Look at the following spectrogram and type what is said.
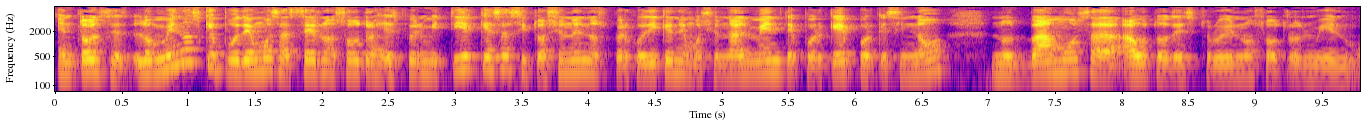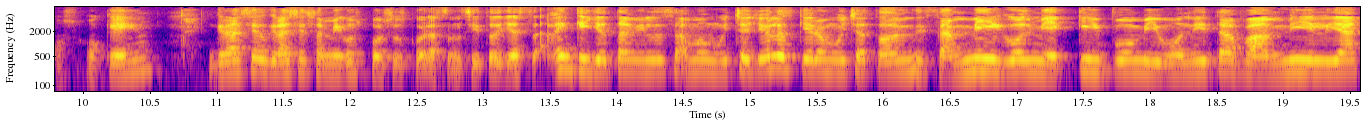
Entonces, lo menos que podemos hacer nosotros es permitir que esas situaciones nos perjudiquen emocionalmente. ¿Por qué? Porque si no, nos vamos a autodestruir nosotros mismos, ¿ok? Gracias, gracias amigos por sus corazoncitos. Ya saben que yo también los amo mucho. Yo los quiero mucho a todos mis amigos, mi equipo, mi bonita familia,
